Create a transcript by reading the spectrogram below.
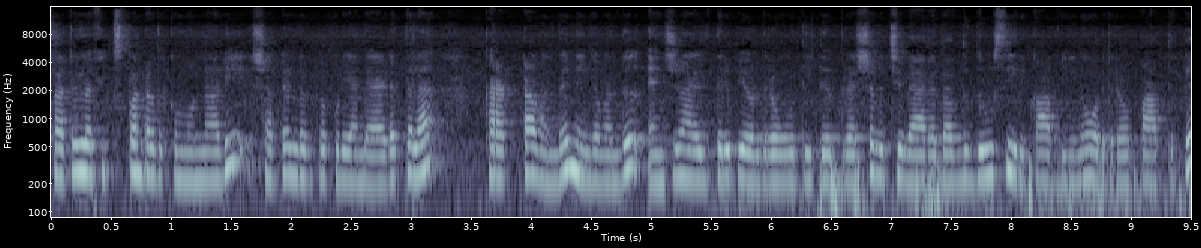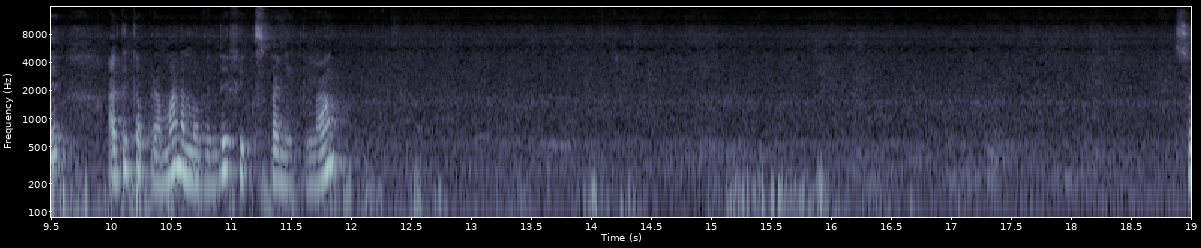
ஷட்டிலில் ஃபிக்ஸ் பண்ணுறதுக்கு முன்னாடி ஷட்டில் இருக்கக்கூடிய அந்த இடத்துல கரெக்டாக வந்து நீங்கள் வந்து என்ஜின் ஆயில் திருப்பி ஒரு தடவை ஊற்றிட்டு ப்ரெஷ்ஷை வச்சு வேறு ஏதாவது தூசி இருக்கா அப்படின்னு ஒரு தடவை பார்த்துட்டு அதுக்கப்புறமா நம்ம வந்து ஃபிக்ஸ் பண்ணிக்கலாம். ஸோ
